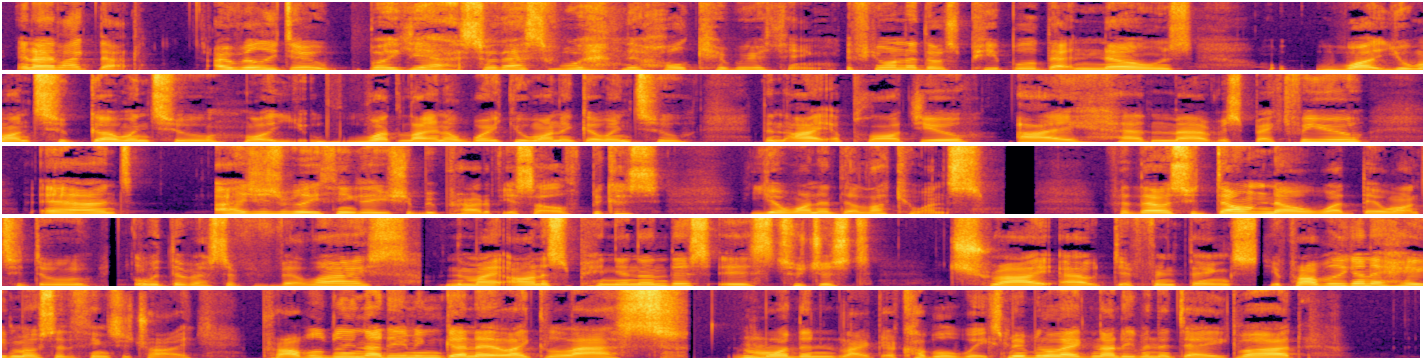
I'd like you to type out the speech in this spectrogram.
And I like that. I really do. But yeah, so that's the whole career thing. If you're one of those people that knows what you want to go into, what you, what line of work you want to go into, then I applaud you. I have mad respect for you, and I just really think that you should be proud of yourself because you're one of the lucky ones. For those who don't know what they want to do with the rest of their lives, my honest opinion on this is to just try out different things. You're probably gonna hate most of the things you try. Probably not even gonna like last more than like a couple of weeks, maybe like not even a day. But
